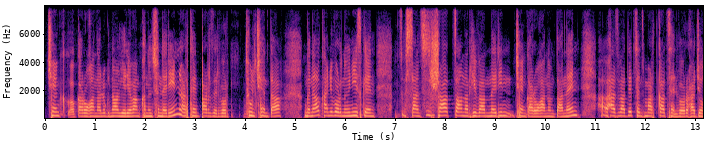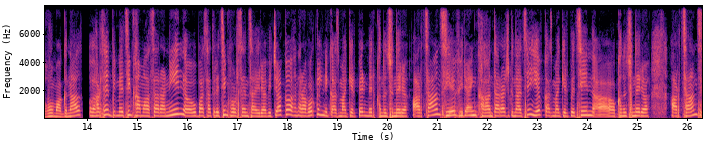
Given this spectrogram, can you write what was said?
չենք կարողանալու գնալ Երևան քննություններին, արդեն པարզ էր, որ թույլ չեն տա գնալ, քանի որ նույնիսկ այն շատ ծանր հիվանդներին չեն կարողանում տանեն, հազվադեպ sense մարդկաց են, որ հաջողվում է գնալ։ Արդեն դիմեցինք համալսարանին ու բացատրեցինք, որ sense է իրավիճակը, հնարավոր կլինի կազմակերպել մեր քննությունները արցանց եւ իրանք հանդարաջ գնացին եւ կազմակերպեցին քննությունները արցանց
